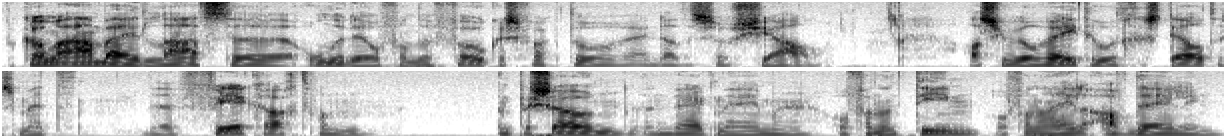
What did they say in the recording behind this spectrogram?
We komen aan bij het laatste onderdeel van de focusfactoren en dat is sociaal. Als je wil weten hoe het gesteld is met de veerkracht van een persoon, een werknemer of van een team of van een hele afdeling,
